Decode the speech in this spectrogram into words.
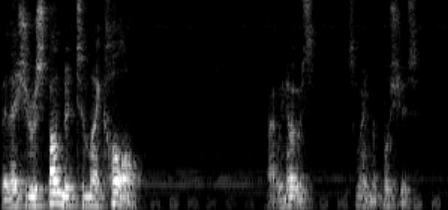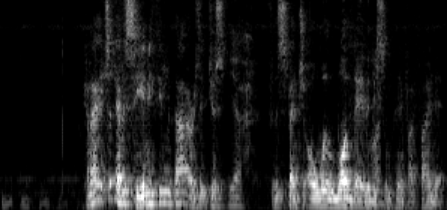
But they should have responded to my call. Right, we know it was somewhere in the bushes. Can I ever see anything with that, or is it just Yeah. for the suspension, or will one day there be something if I find it?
